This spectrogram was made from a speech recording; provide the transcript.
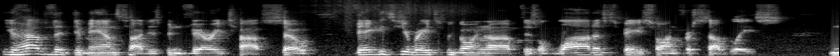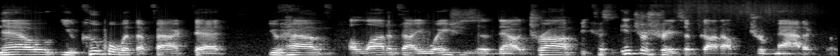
you have the demand side has been very tough. So vacancy rates have been going up. There's a lot of space on for sublease. Now you couple with the fact that you have a lot of valuations have now dropped because interest rates have gone up dramatically.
